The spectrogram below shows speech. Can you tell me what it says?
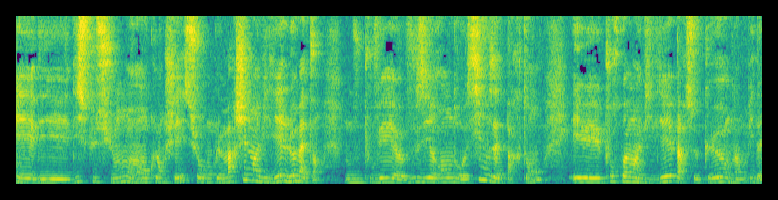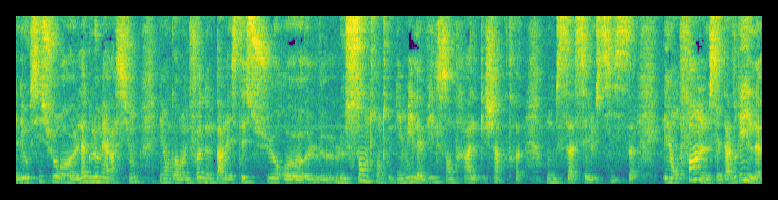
et des discussions euh, enclenchées sur le marché de Mainvilliers le matin. Vous pouvez euh, vous y rendre si vous êtes partant. Et pourquoi Mainvilliers? Parce que on a envie d'aller aussi sur l'agglomération et encore une fois de ne pas rester sur le, le, centre entre guillemets, la ville centrale qui est Chartres. Donc ça c'est le 6. Et enfin le 7 avril,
